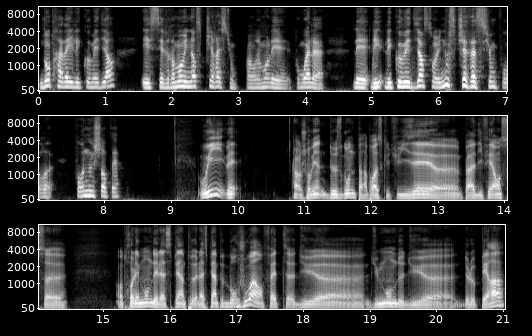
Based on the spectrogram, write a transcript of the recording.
dont travaillent les comédiens et c'est vraiment une inspiration. Vraiment pour moi les comédiens sont une inspiration pour, pour nous chanteurs. Oui, mais alors je reviens 2 secondes par rapport à ce que tu disais, heu, par la différence, heu, entre les mondes et l'aspect un peu l'aspect un peu bourgeois, en fait, heu, du, heu, du monde du, heu, de l'opéra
